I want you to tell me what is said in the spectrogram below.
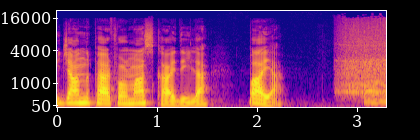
bir canlı performans kaydıyla Baya. Müzik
